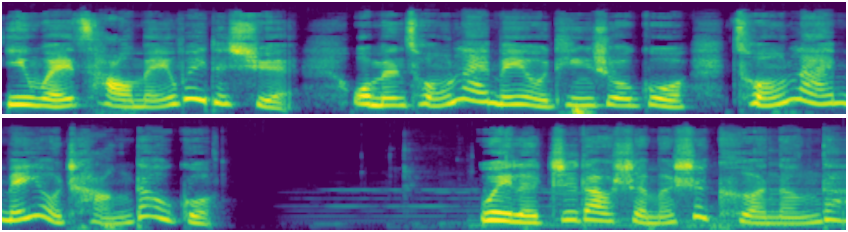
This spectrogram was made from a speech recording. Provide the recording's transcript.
因为草莓味的雪我们从来没有听说过，从来没有尝到过。为了知道什么是可能的，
